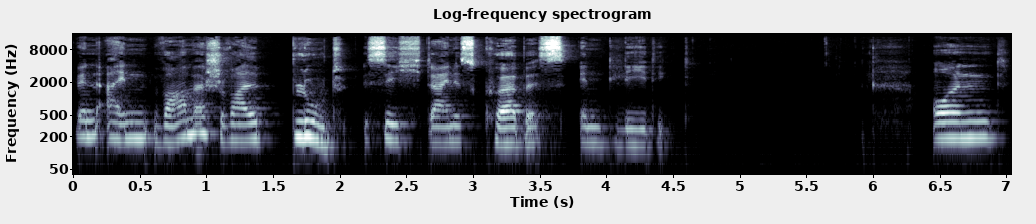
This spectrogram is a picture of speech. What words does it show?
wenn ein warmer Schwall Blut sich deines Körpers entledigt. Und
